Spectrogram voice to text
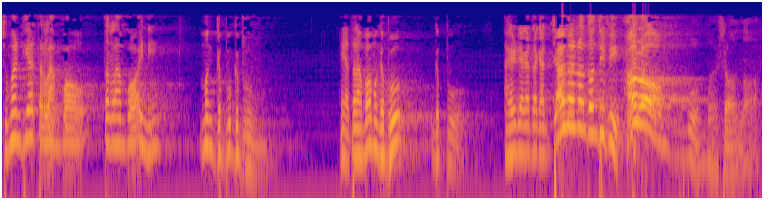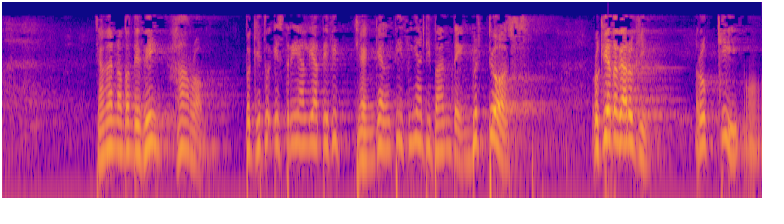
Cuman dia terlampau, terlampau ini menggebu-gebu. Ya, terlampau menggebu-gebu. Akhirnya dia katakan, jangan nonton TV, haram. Oh, Masya Allah. Jangan nonton TV, haram. Begitu istrinya lihat TV, jengkel TV-nya dibanting, bedos. Rugi atau enggak rugi? Rugi. Oh,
